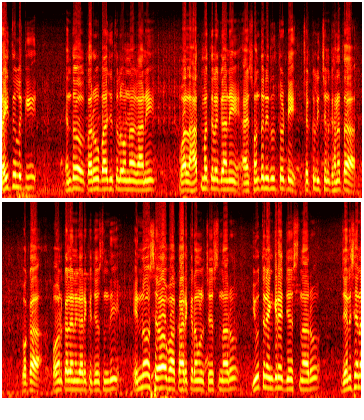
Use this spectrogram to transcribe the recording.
రైతులకి ఎంతో కరువు బాధ్యతలు ఉన్నా కానీ వాళ్ళ ఆత్మహత్యలకు కానీ ఆయన సొంత నిధులతోటి చెక్కులు ఇచ్చిన ఘనత ఒక పవన్ కళ్యాణ్ గారికి చేస్తుంది. ఎన్నో సేవా కార్యక్రమాలు చేస్తున్నారు. యూత్ని ఎంకరేజ్ చేస్తున్నారు. జనసేన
